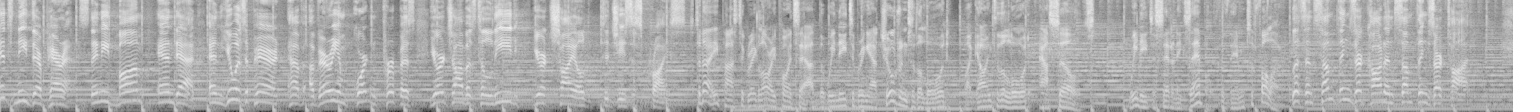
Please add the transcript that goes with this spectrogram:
Kids need their parents. They need mom and dad. And you, as a parent, have a very important purpose. Your job is to lead your child to Jesus Christ. Today, Pastor Greg Laurie points out that we need to bring our children to the Lord by going to the Lord ourselves. We need to set an example for them to follow. Listen, some things are caught and some things are taught.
